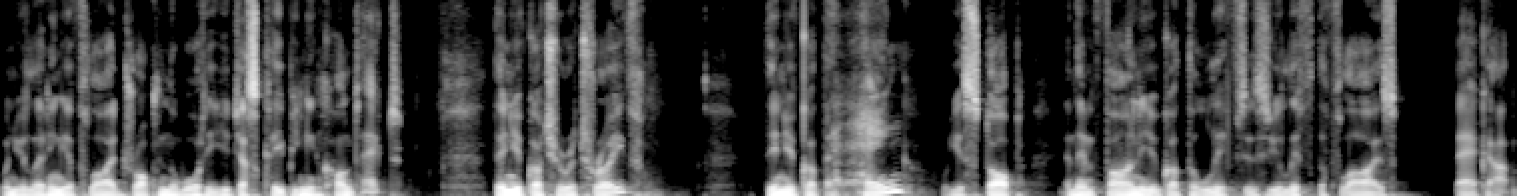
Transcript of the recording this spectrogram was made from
when you're letting your fly drop in the water. You're just keeping in contact. Then you've got your retrieve. Then you've got the hang, where you stop, and then finally you've got the lift, as you lift the flies back up.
